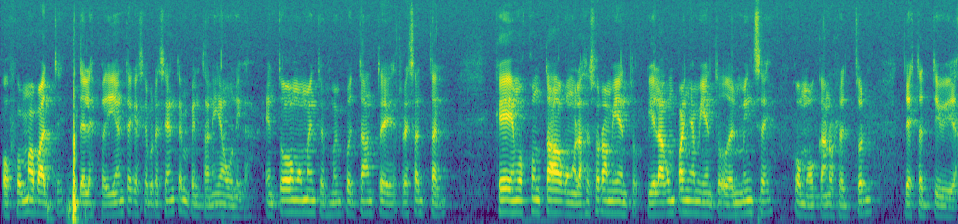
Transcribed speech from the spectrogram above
o forma parte del expediente que se presenta en ventanilla única. En todo momento es muy importante resaltar que hemos contado con el asesoramiento y el acompañamiento del MINCE como órgano rector de esta actividad.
